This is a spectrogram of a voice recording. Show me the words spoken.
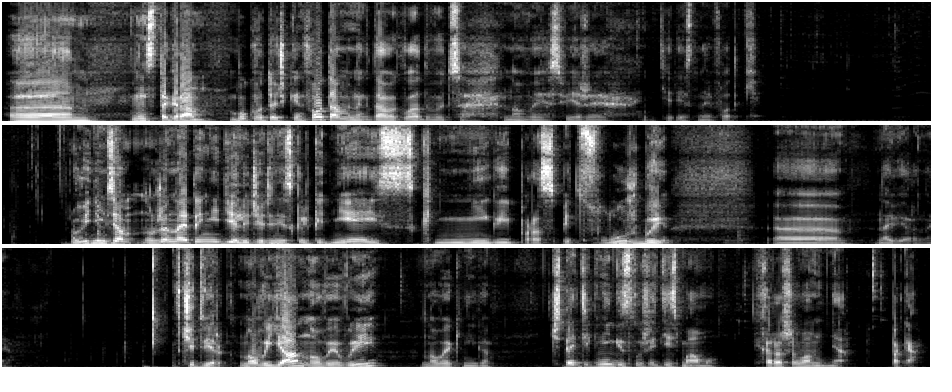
эм, Инстаграм, буква.info, там иногда выкладываются новые, свежие, интересные фотки. Увидимся уже на этой неделе, через несколько дней, с книгой про спецслужбы, э, наверное. В четверг. Новый я, новые вы, новая книга. Читайте книги, слушайтесь маму. Хорошего вам дня. Пока.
